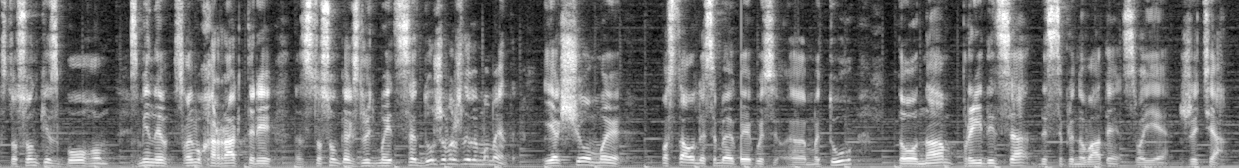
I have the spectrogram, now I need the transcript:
Стосунки з Богом, зміни в своєму характері, стосунках з людьми це дуже важливі моменти. І якщо ми поставили себе якусь е, мету, то нам прийдеться дисциплінувати своє життя.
